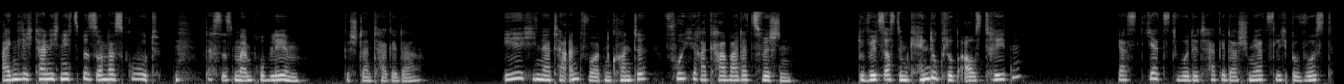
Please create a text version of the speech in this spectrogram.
Eigentlich kann ich nichts besonders gut. Das ist mein Problem, gestand Takeda. Ehe Hinata antworten konnte, fuhr Hirakawa dazwischen. Du willst aus dem Kendo-Club austreten? Erst jetzt wurde Takeda schmerzlich bewusst,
